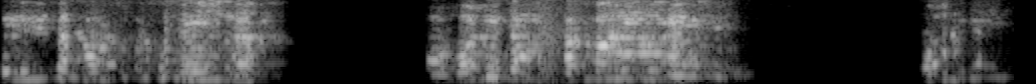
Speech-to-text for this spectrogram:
This is the first question uh, what is harmonic magnitude? What is?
